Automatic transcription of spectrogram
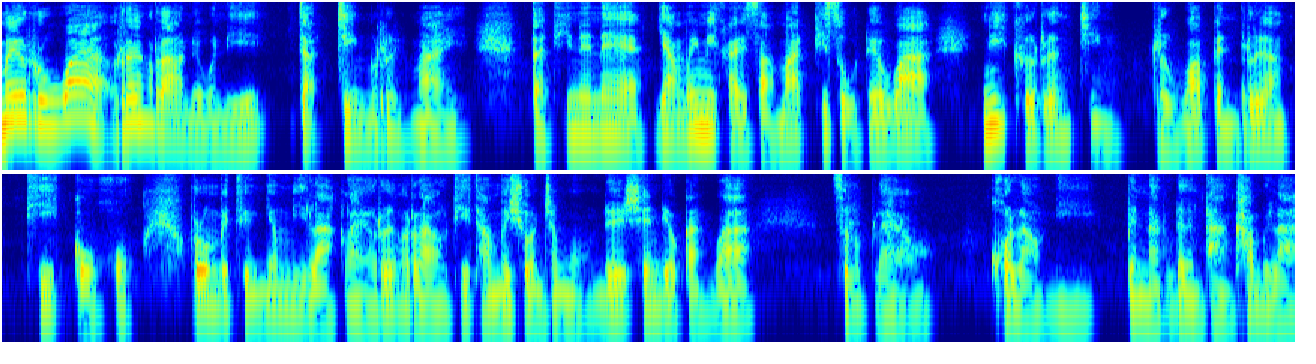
ไม่รู้ว่าเรื่องราวในวันนี้จะจริงหรือไม่ แต่ที่แน่ ๆ ยังไม่มีใครสามารถพิสูจน์ได้ว่า นี่คือเรื่องจริง หรือว่าเป็นเรื่องที่โกหก รวมไปถึงยังมีหลากหลายเรื่องราวที่ทำให้ชวนชงงด้วยเช่นเดียวกันว่า สรุปแล้ว คนเหล่านี้เป็นนักเดินทางข้ามเวลา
